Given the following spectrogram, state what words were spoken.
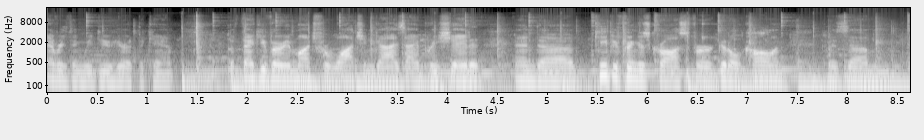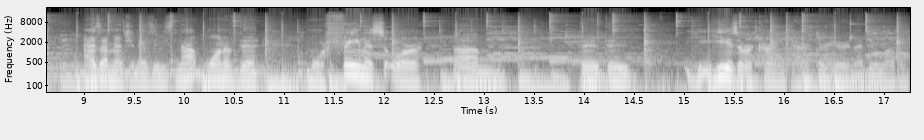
everything we do here at the camp. But thank you very much for watching, guys. I appreciate it. And uh, keep your fingers crossed for good old Colin, because um, as I mentioned, as he's not one of the more famous or um, the the he, is a recurring character here, and I do love him.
